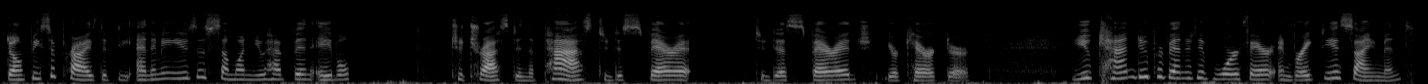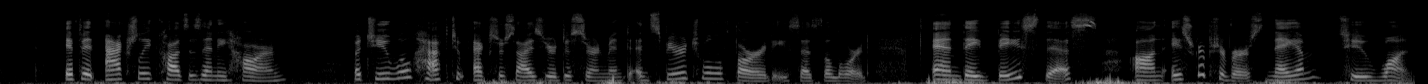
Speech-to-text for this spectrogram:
Don't be surprised if the enemy uses someone you have been able to trust in the past to disparage, to disparage your character. You can do preventative warfare and break the assignment if it actually causes any harm, but you will have to exercise your discernment and spiritual authority, says the Lord. And they base this on a scripture verse, Nahum 2 1.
